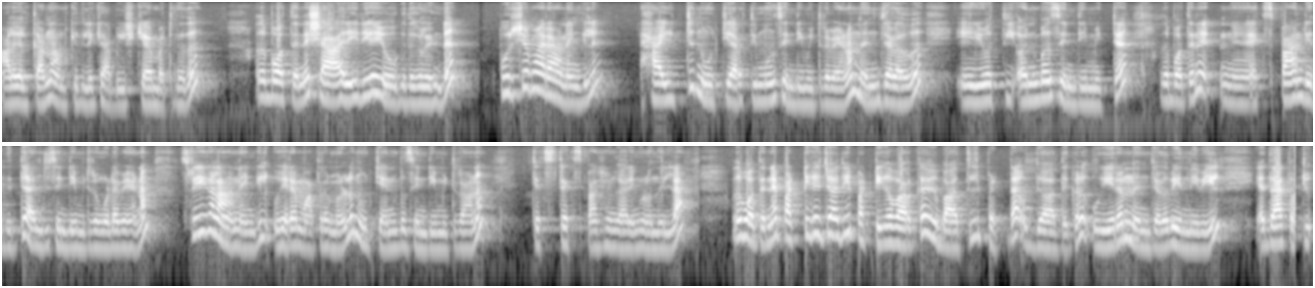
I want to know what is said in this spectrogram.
ആളുകൾക്കാണ് നമുക്കിതിലേക്ക് അപേക്ഷിക്കാൻ പറ്റുന്നത്. അതുപോലെ തന്നെ ശാരീരിക യോഗ്യതകളുണ്ട്. പുരുഷന്മാരാണെങ്കിൽ ഹൈറ്റ് നൂറ്റി അറുപത്തി മൂന്ന് സെന്റിമീറ്റർ വേണം നെഞ്ചളവ് എഴുപത്തി ഒൻപത് സെന്റിമീറ്റർ അതുപോലെ തന്നെ എക്സ്പാൻഡ് ചെയ്തിട്ട് അഞ്ച് സെന്റിമീറ്ററും കൂടെ വേണം. സ്ത്രീകളാണെങ്കിൽ ഉയരം മാത്രമേ ഉള്ളൂ നൂറ്റി അൻപത് സെന്റിമീറ്റർ ആണ് ചെസ്റ്റ് എക്സ്പാൻഷൻ കാര്യങ്ങളൊന്നുമില്ല. അതുപോലെ തന്നെ പട്ടികജാതി പട്ടികവർഗ വിഭാഗത്തിൽപ്പെട്ട ഉദ്യോഗാർത്ഥികൾ ഉയരം നെഞ്ചളവ് എന്നിവയിൽ യഥാക്രമം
